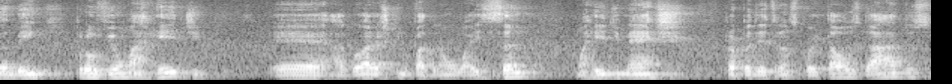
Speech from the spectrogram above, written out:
também proveu uma rede, é, agora acho que no padrão WiSAN, uma rede mesh para poder transportar os dados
